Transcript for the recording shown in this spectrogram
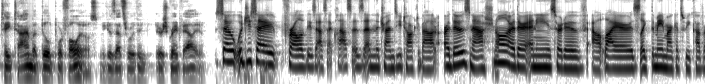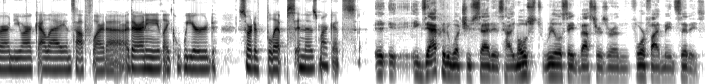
take time, but build portfolios because that's where we think there's great value. So, would you say for all of these asset classes and the trends you talked about, are those national? Are there any sort of outliers? Like the main markets we cover New York, LA, and South Florida, are there any like weird sort of blips in those markets? It, it, exactly to what you said is how most real estate investors are in four or five main cities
